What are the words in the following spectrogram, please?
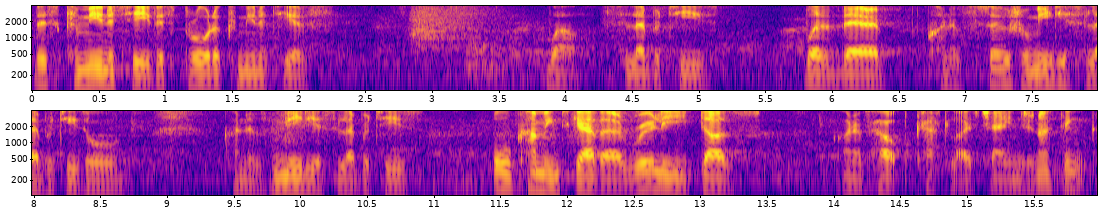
this community, this broader community of, well, celebrities, whether they're kind of social media celebrities or kind of media celebrities, all coming together really does kind of help catalyze change. And I think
